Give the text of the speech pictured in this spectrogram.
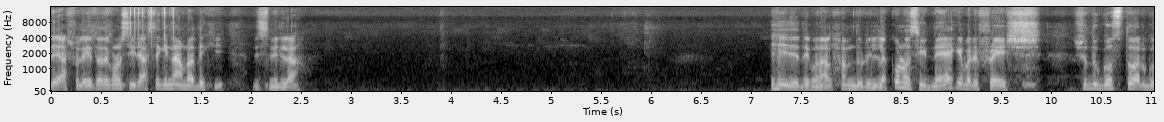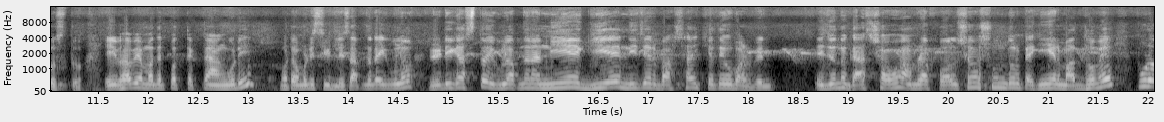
যে আসলে এটাতে কোনো সিড আছে কিনা, আমরা দেখি। বিসমিল্লা এই যে দেখুন, আলহামদুলিল্লাহ, কোনো সিড নেই, একেবারে ফ্রেশ শুধু গোস্ত আর গোস্ত। এইভাবে আমাদের প্রত্যেকটা আঙ্গুরই মোটামুটি সিডলেস আপনারা এগুলো রেডি গাছ তো, এগুলো আপনারা নিয়ে গিয়ে নিজের বাসায় খেতেও পারবেন। এই জন্য গাছ সহ আমরা ফল সহ সুন্দর প্যাকিংয়ের মাধ্যমে পুরো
